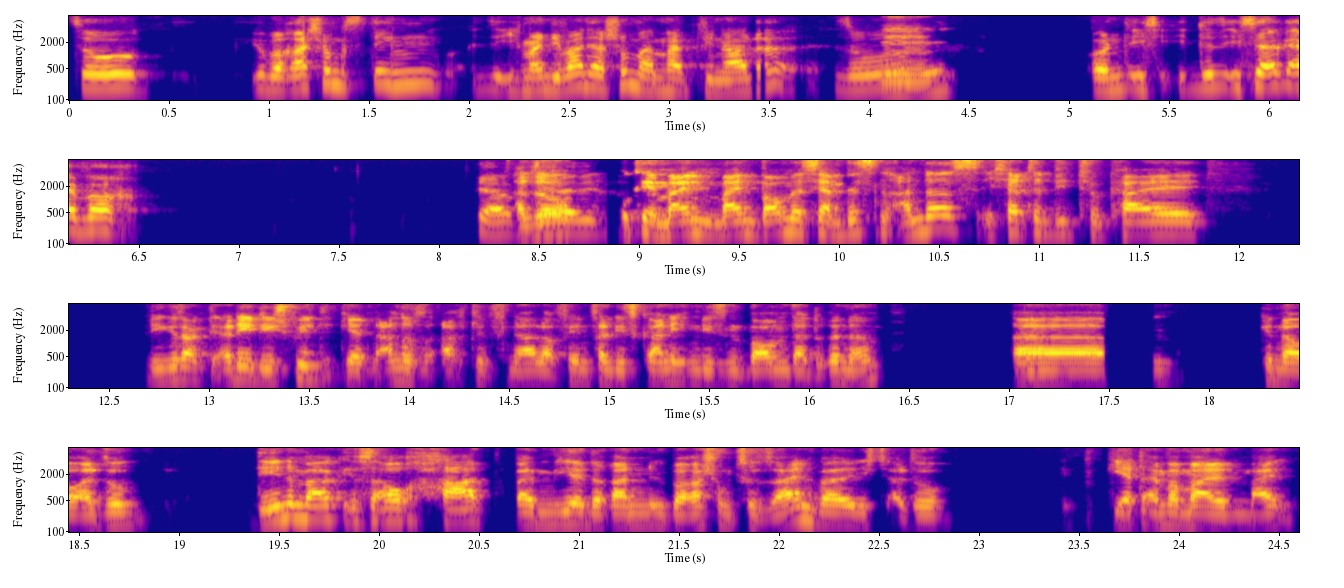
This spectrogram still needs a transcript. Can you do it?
so Überraschungsding, ich meine, die waren ja schon mal im Halbfinale, so, mhm. und ich, ich sage einfach, ja, also, okay, mein, mein Baum ist ja ein bisschen anders. Ich hatte die Türkei, wie gesagt, nee, die spielt, die hat ein anderes Achtelfinale, auf jeden Fall, die ist gar nicht in diesem Baum da drin. Ja. Äh, genau, also Dänemark ist auch hart bei mir daran, Überraschung zu sein, weil ich, also, geht einfach mal, mein,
